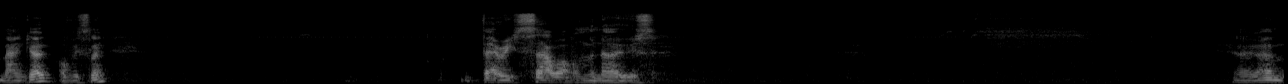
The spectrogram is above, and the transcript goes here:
mango obviously very sour on the nose. Um,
